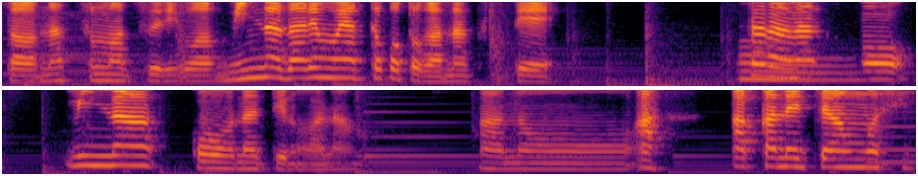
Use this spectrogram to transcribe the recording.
た夏祭りはみんな誰もやったことがなくてただなんかこうみんなこうなんていうのかなあのーああかねちゃんも知っ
